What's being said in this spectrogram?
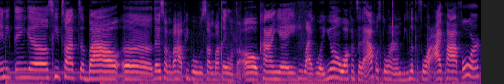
anything else he talked about uh they was talking about how people was talking about they want the old kanye he like well you don't walk into the apple store and be looking for an ipod 4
